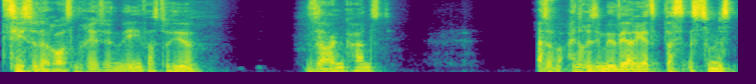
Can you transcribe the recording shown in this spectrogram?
Ziehst du daraus ein Resümee, was du hier sagen kannst? Also ein Resümee wäre jetzt, das ist zumindest,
